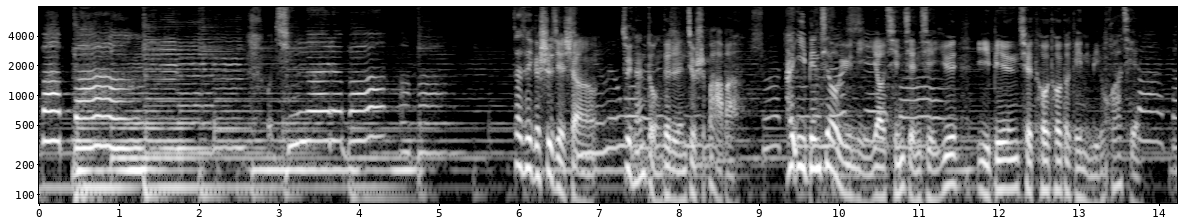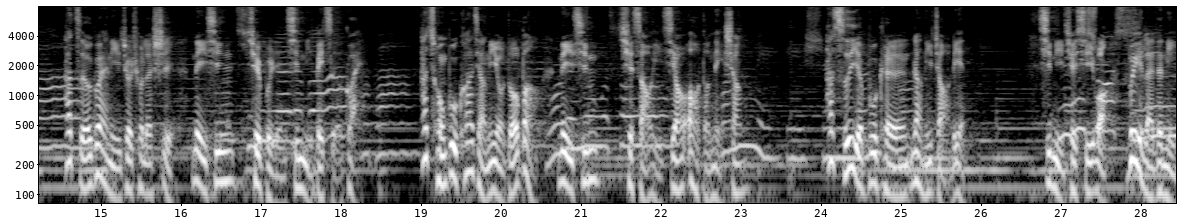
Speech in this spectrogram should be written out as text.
爸爸，在这个世界上，最难懂的人就是爸爸。他一边教育你要勤俭节约，一边却偷偷的给你零花钱。他责怪你做错了事，内心却不忍心你被责怪。他从不夸奖你有多棒，内心却早已骄傲到内伤。他死也不肯让你早恋，心里却希望未来的你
